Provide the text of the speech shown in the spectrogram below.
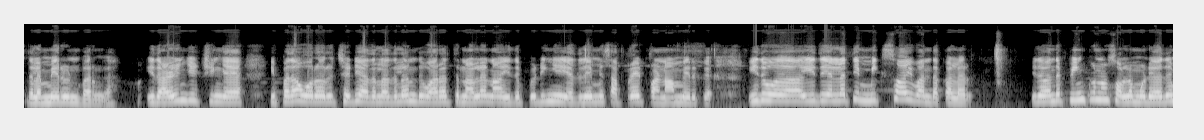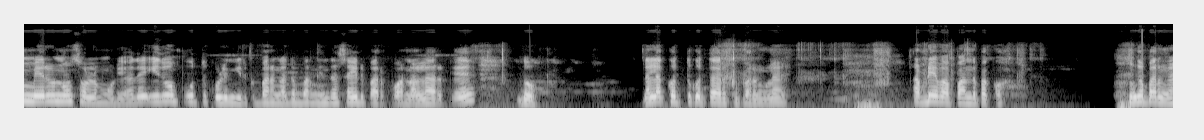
இதில் மெரூன் பாருங்கள் இது அழிஞ்சிடுச்சிங்க. இப்போ தான் ஒரு ஒரு செடி அதில் அதுலேருந்து வரதுனால நான் இதை பிடுங்கி எதுலேயுமே செப்பரேட் பண்ணாமல் இருக்கு. இது இது எல்லாத்தையும் மிக்ஸ் ஆகி வந்த கலர் இதை வந்து பிங்க்னும் சொல்ல முடியாது மெரூனும் சொல்ல முடியாது. இதுவும் பூத்து குலுங்கி இருக்குது பாருங்க. அது பாருங்கள் இந்த சைடு பருப்போம் நல்லா இருக்கு. இதோ நல்லா கொத்து கொத்தாக இருக்கு பாருங்களேன். அப்படியே வாப்பா அந்த பக்கம். இங்கே பாருங்க.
